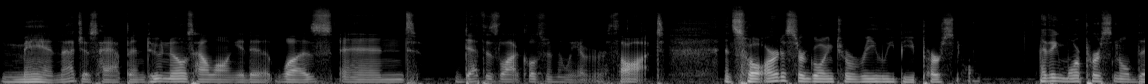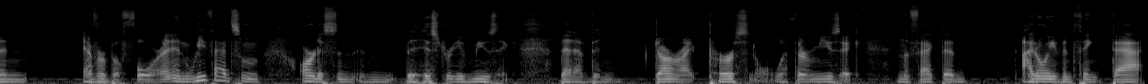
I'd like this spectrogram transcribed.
man, that just happened. Who knows how long it, was? And death is a lot closer than we ever thought. And so artists are going to really be personal. I think more personal than ever before. And we've had some artists in, in the history of music that have been darn right personal with their music. And the fact that I don't even think that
